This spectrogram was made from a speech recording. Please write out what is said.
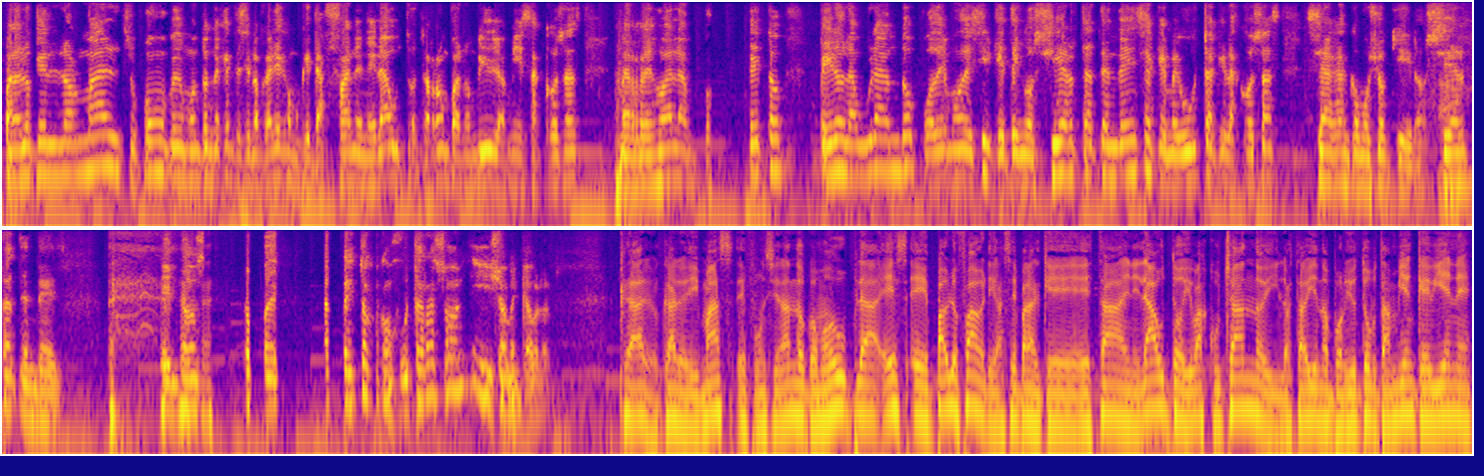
para lo que es normal, supongo que un montón de gente se enojaría como que te afanen el auto, te rompan un vidrio. A mí esas cosas me resbalan por completo, pero laburando podemos decir que tengo cierta tendencia que me gusta que las cosas se hagan como yo quiero, cierta ah. tendencia. Entonces, esto con justa razón y yo me encabrono. Claro, claro, y más eh, funcionando como dupla es eh, Pablo Fábregas, eh, para el que está en el auto y va escuchando y lo está viendo por YouTube también, que viene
